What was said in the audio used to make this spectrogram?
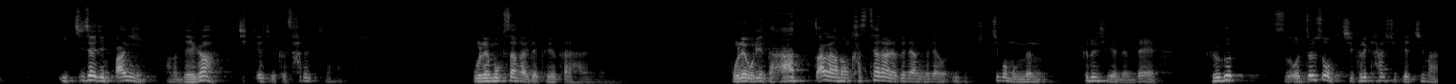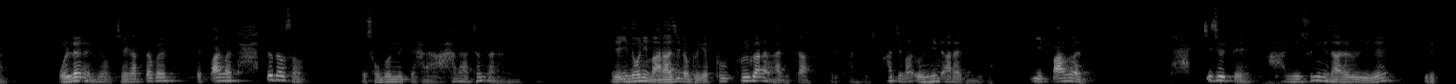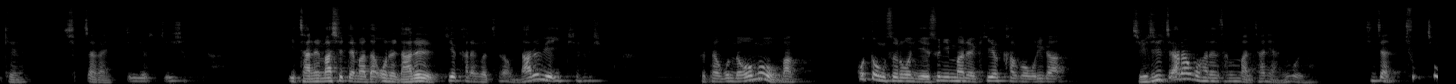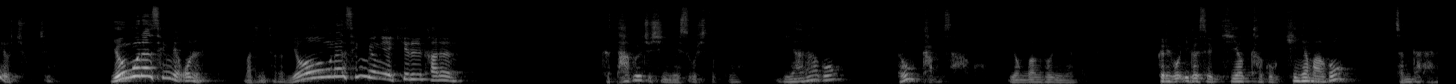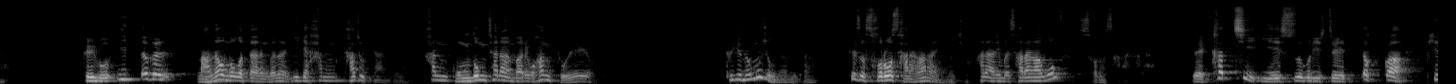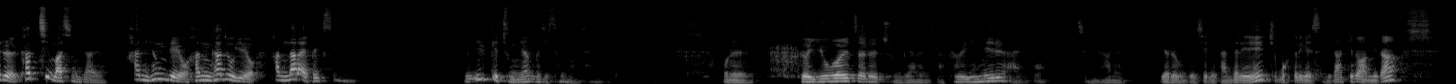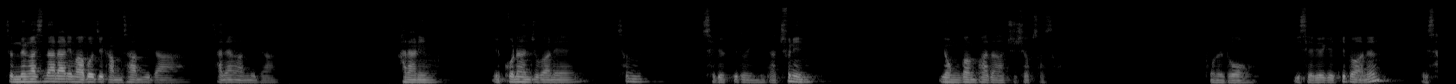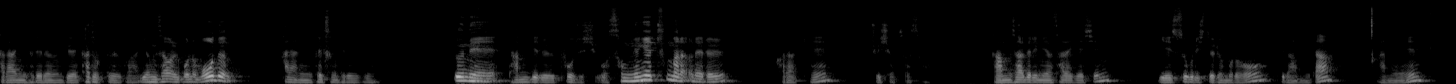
이 찢어진 빵이 바로 내가 찢겨질 그 살을 기념하는 것이다. 원래 목사가 이제 그 역할을 하는 거예요. 원래 우리는 다 잘라놓은 카스테라를 그냥 그냥 집어 먹는 그런 식이었는데 그것 어쩔 수 없지 그렇게 할 수 있겠지만 원래는요 제가 떡을 빵을 다 뜯어서 성도님께 하나 하나 전달하는 것입니다. 인원이 많아지면 그게 불, 불가능하니까 그렇게 하는 거죠. 하지만 의미는 알아야 됩니다. 이 빵은 딱 찢을 때 아, 예수님이 나를 위해 이렇게 십자가에 찢어, 찢으셨구나. 이 잔을 마실 때마다 오늘 나를 기억하는 것처럼 나를 위해 이 피를 흘리셨구나. 그렇다고 너무 막 고통스러운 예수님만을 기억하고 우리가 질질 짜라고 하는 상만찬이 아니고요. 진짜 축제예요, 축제. 영원한 생명 오늘 말씀처럼 영원한 생명의 길을 가는 그 답을 주신 예수 그리스도께 미안하고 더욱 감사하고 영광 돌리는 그리고 이것을 기억하고 기념하고 전달하는 그리고 이 떡을 나눠 먹었다는 것은 이게 한 가족이라는 거예요. 한 공동체라는 말이고 한 교회예요. 그게 너무 중요합니다. 그래서 서로 사랑하라는 거죠. 하나님을 사랑하고 서로 사랑하라. 왜? 같이 예수 그리스도의 떡과 피를 같이 마신 자예요. 한 형제요, 한 가족이요, 한 나라의 백성이에요. 이렇게 중요한 것이 성만찬입니다. 오늘 그 6월절을 준비하는 자, 그 의미를 알고 증가하는 여러분 되시길 간절히 축복드리겠습니다. 기도합니다. 전능하신 하나님 아버지 감사합니다. 찬양합니다. 하나님, 이 고난 주간의 첫 새벽 기도입니다. 주님, 영광 받아 주시옵소서. 오늘도 이 새벽에 기도하는 사랑이 흐르는 교회 가족들과 영상을 보는 모든 하나님의 백성들에게 은혜의 담비를 부어주시고 성령의 충만한 은혜를 허락해 주시옵소서. 감사드리며 살아계신 예수 그리스도 이름으로 기도합니다. 아멘.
